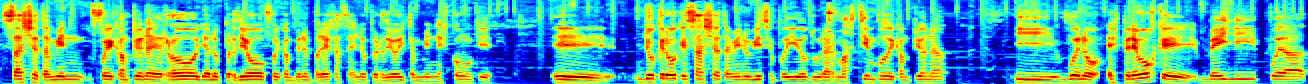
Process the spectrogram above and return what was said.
Sasha también fue campeona de Raw, ya lo perdió, fue campeona en parejas, también lo perdió y también es como que eh, yo creo que Sasha también hubiese podido durar más tiempo de campeona. Y bueno, esperemos que Bailey pueda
